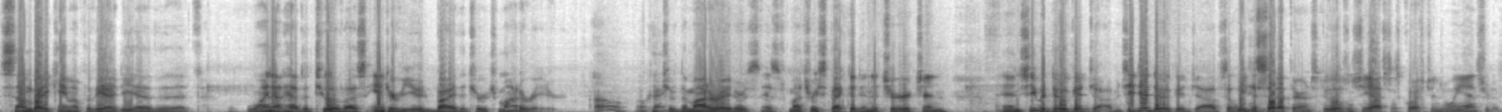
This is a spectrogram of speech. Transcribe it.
somebody came up with the idea that why not have the two of us interviewed by the church moderator? Oh, okay. Which of the moderators is much respected in the church, and and she would do a good job, and she did do a good job. So we just sat up there on stools, and she asked us questions, and we answered them,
